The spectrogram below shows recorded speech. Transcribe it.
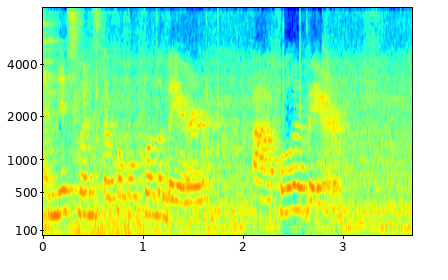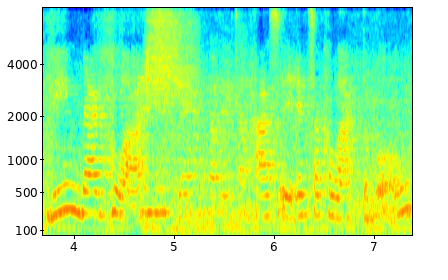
And this one's the Coca-Cola bear, uh, polar bear. Beanbag plush has it's a collectible.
